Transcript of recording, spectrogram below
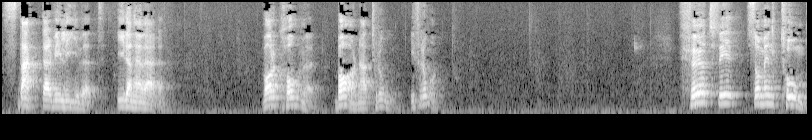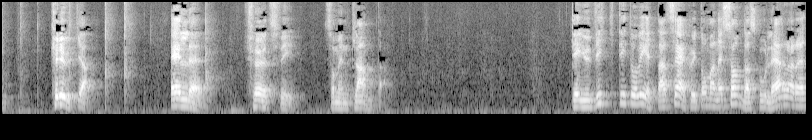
startar vi livet i den här världen? Var kommer barnatron ifrån? Föds vi som en tom kruka? Eller föds vi som en planta? Det är ju viktigt att veta, särskilt om man är söndagsskollärare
